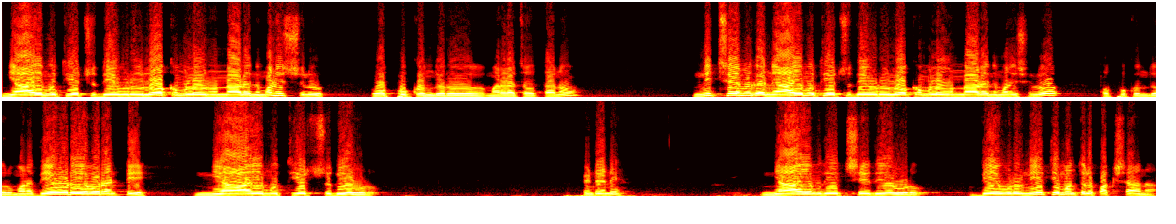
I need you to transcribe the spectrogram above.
న్యాయము తీర్చు దేవుడు లోకములోనున్నాడని మనుష్యులు ఒప్పుకొందురు. మరలా చదువుతాను. నిశ్చయముగా న్యాయము తీర్చు దేవుడు లోకంలో ఉన్నాడని మనుషులు ఒప్పుకుందురు. మన దేవుడు ఎవరంటే న్యాయము తీర్చు దేవుడు. ఏంటండి? న్యాయము తీర్చే దేవుడు. దేవుడు నీతిమంతుల పక్షాన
